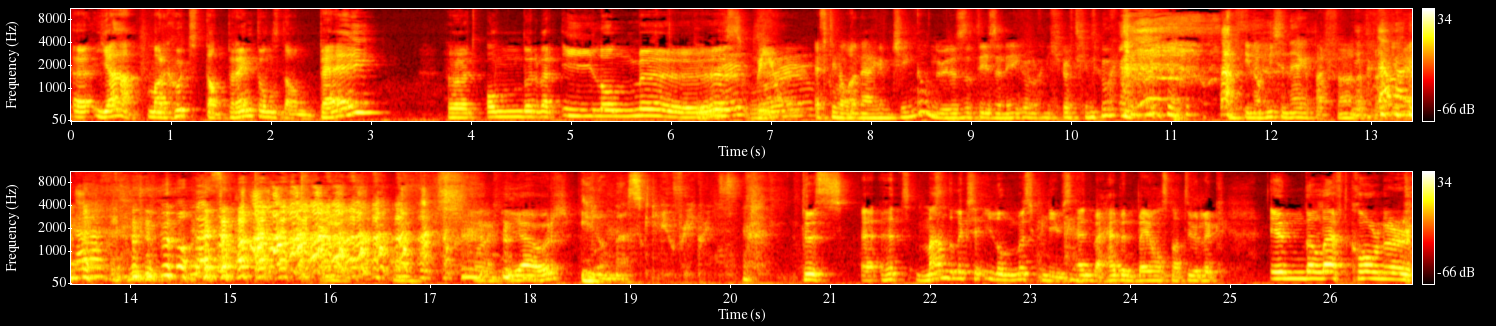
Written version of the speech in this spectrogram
Eh, ja, maar goed, dat brengt ons dan bij het onderwerp Elon Musk. Heeft hij al een eigen jingle nu? Dus dat is zijn ego nog niet groot genoeg. Heeft hij nog niet zijn eigen parfum? Dat vraag ik. Ja hoor. Elon Musk, the new fragrance. Dus eh, het maandelijkse Elon Musk nieuws. En we hebben bij ons natuurlijk in the left corner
